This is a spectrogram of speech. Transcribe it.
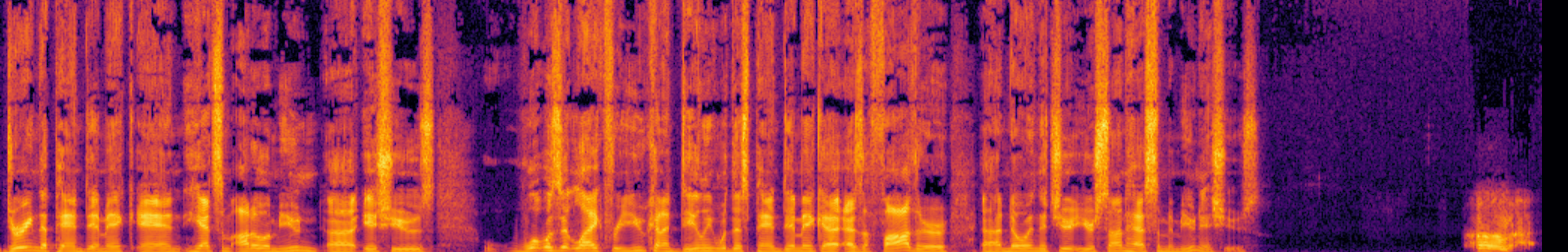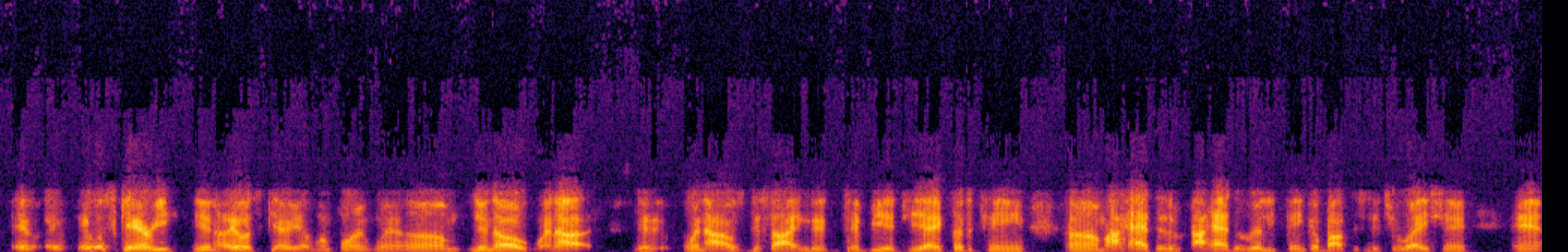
during the pandemic, and he had some autoimmune uh, issues. What was it like for you, kind of dealing with this pandemic uh, as a father, uh, knowing that your your son has some immune issues? Um, it, it, it was scary. You know, it was scary at one point when um you know when I when I was deciding to, to be a GA for the team. Um, I had to I had to really think about the situation, and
